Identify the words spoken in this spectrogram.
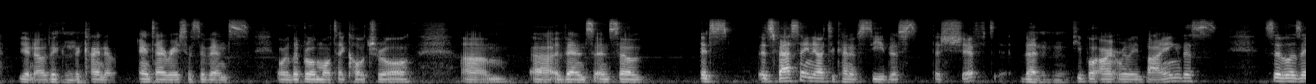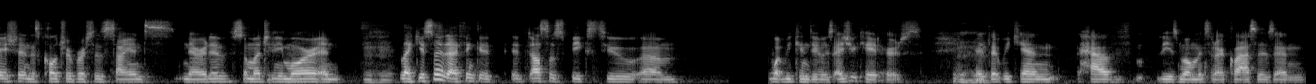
you know the, the Mhm. kind of anti-racist events or liberal multicultural um, uh, events and so it's it's fascinating now to kind of see this this shift that Mhm. people aren't really buying this civilization this culture versus science narrative so much Mhm. anymore and Mhm. like you said i think it, it also speaks to um, what we can do as educators Mhm. right, that we can have these moments in our classes and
